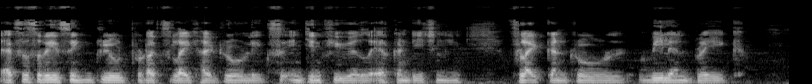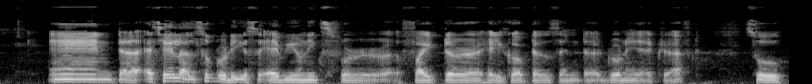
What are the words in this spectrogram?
Accessories include products like hydraulics engine fuel air conditioning flight control wheel and brake and uh, HAL also produces avionics for uh, fighter helicopters and uh, drone aircraft. So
